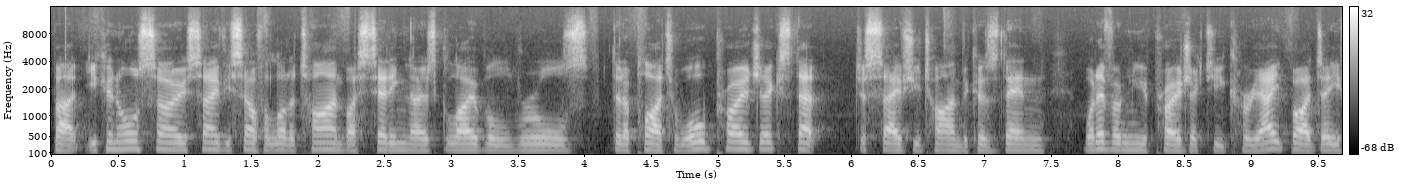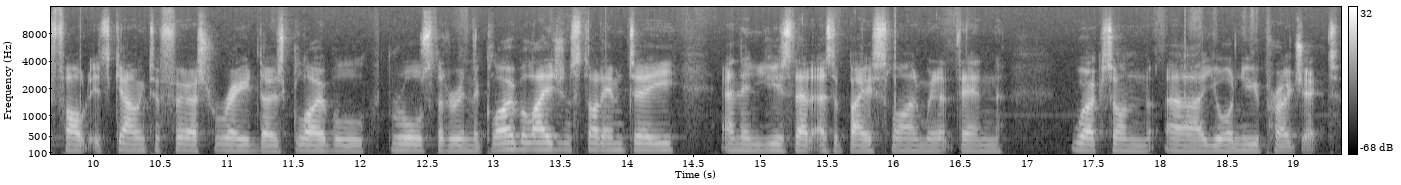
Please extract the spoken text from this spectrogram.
but you can also save yourself a lot of time by setting those global rules that apply to all projects. That just saves you time because then whatever new project you create by default it's going to first read those global rules that are in the global agents.md and then use that as a baseline when it then works on uh, your new project.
